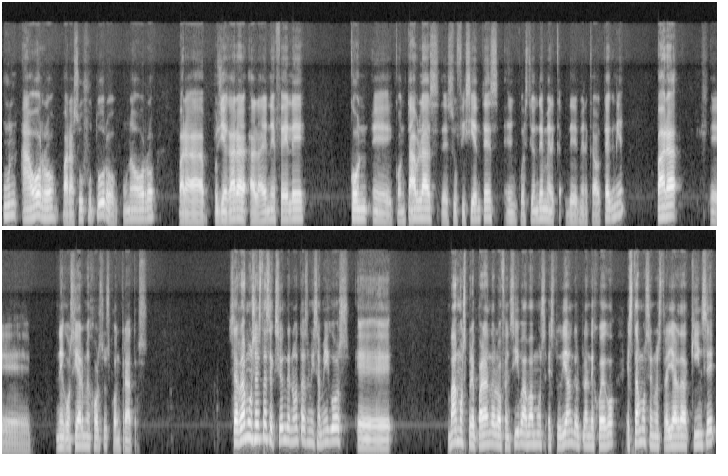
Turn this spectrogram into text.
un ahorro para su futuro, un ahorro para pues, llegar a, la NFL con, eh, con tablas eh, suficientes en cuestión de, de mercadotecnia para negociar mejor sus contratos. Cerramos esta sección de notas, mis amigos. Eh, vamos preparando la ofensiva, vamos estudiando el plan de juego. Estamos en nuestra yarda 15.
